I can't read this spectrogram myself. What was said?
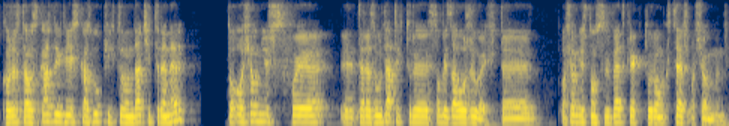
korzystał z każdej tej wskazówki, którą da ci trener, to osiągniesz swoje yy, te rezultaty, które sobie założyłeś. Te, osiągniesz tą sylwetkę, którą chcesz osiągnąć.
